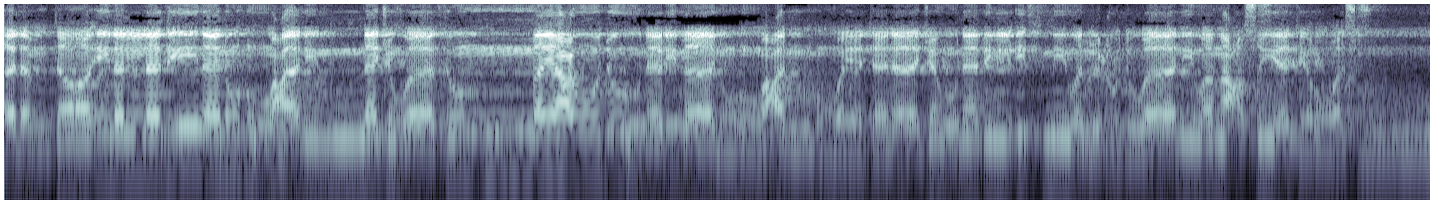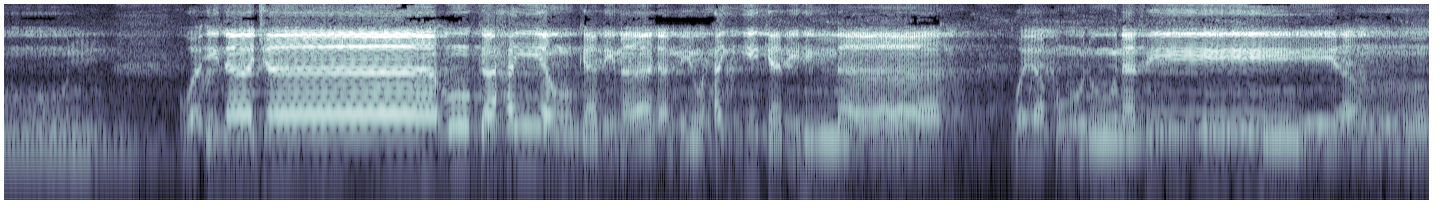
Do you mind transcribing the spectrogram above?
ألم تر إلى الذين نهوا عن النجوى ثم يعودون لما نهوا عنه ويتناجون بالإثم والعدوان ومعصية الرسول وإذا جاءوك حيوك بما لم يحيك به الله ويقولون في أنفسهم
